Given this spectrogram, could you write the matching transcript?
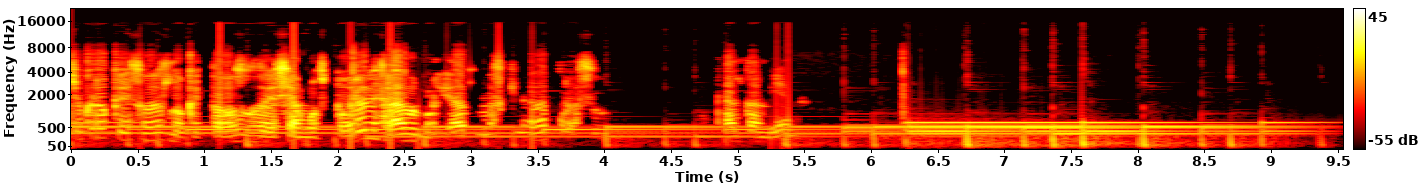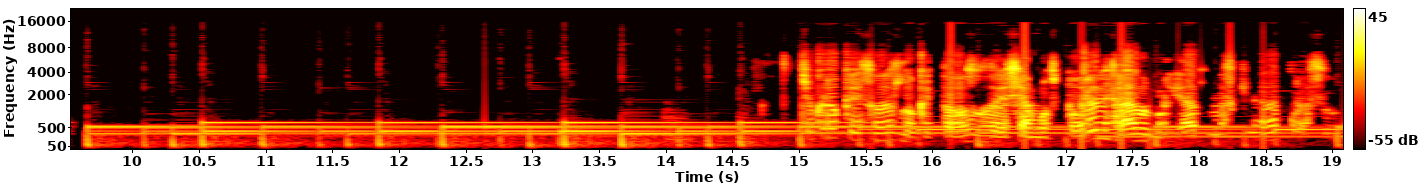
Yo creo que eso es lo que todos deseamos, poder regresar a la normalidad, más que nada por la mental también. Eso es lo que todos deseamos, poder a la normalidad, más que nada por salud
